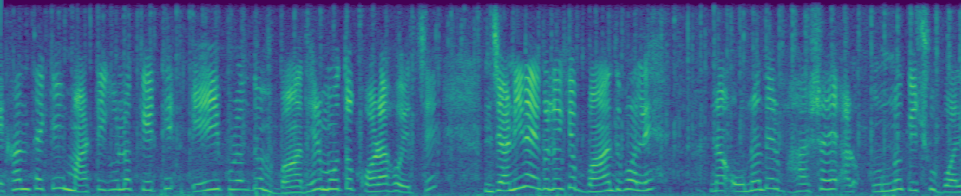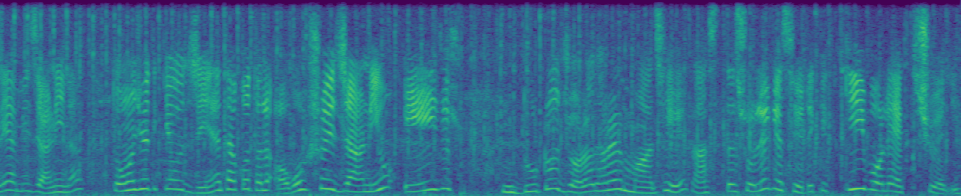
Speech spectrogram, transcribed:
এখান থেকেই মাটিগুলো কেটে এই পুরো একদম বাঁধের মতো করা হয়েছে। জানি না এগুলোকে বাঁধ বলে। না ওনাদের ভাষায় আর অন্য কিছু বলে আমি জানি না। তোমরা যদি কেউ জেনে থাকো তাহলে অবশ্যই জানিও, এই যে দুটো জলাধারের মাঝে রাস্তা চলে গেছে, এটাকে কি বলে অ্যাকচুয়ালি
